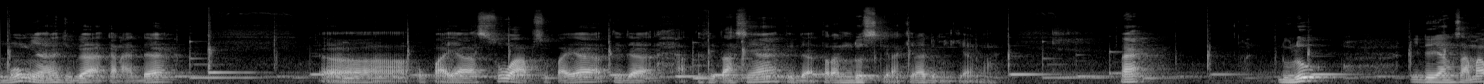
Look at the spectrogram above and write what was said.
umumnya juga akan ada uh, upaya suap supaya tidak aktivitasnya tidak terendus kira-kira demikianlah. Nah, dulu ide yang sama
